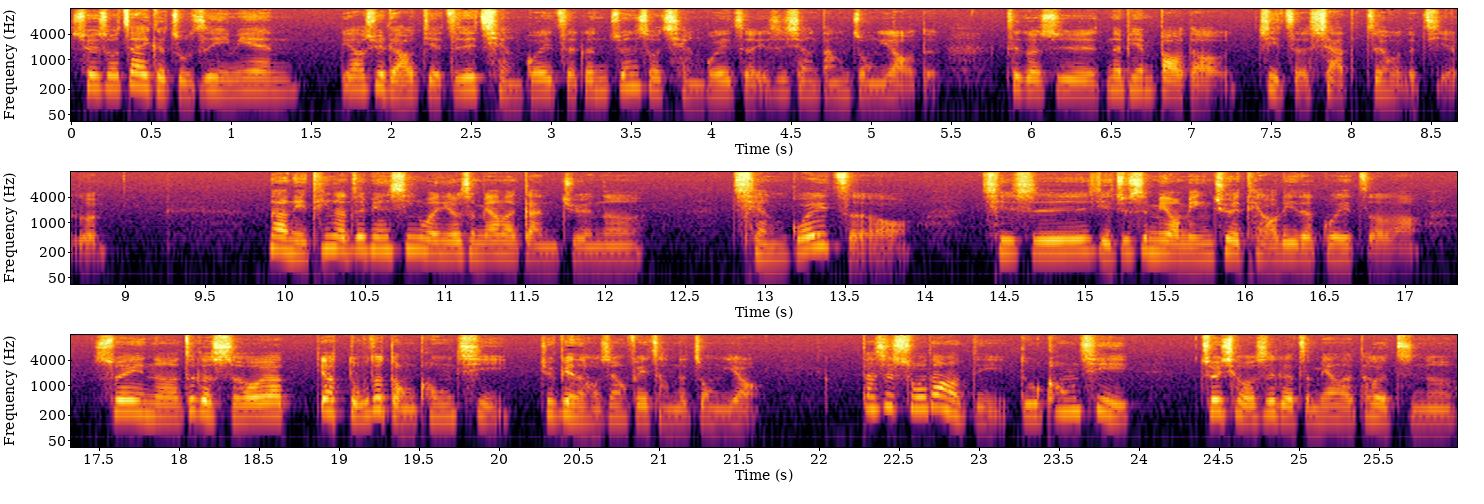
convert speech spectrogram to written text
所以说，在一个组织里面，要去了解这些潜规则跟遵守潜规则也是相当重要的。 这个是那篇报道记者下的最后的结论。那你听了这篇新闻有什么样的感觉呢？潜规则哦，其实也就是没有明确条例的规则啦。所以呢，这个时候要要读得懂空气，就变得好像非常的重要。但是说到底，读空气追求是个怎么样的特质呢？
